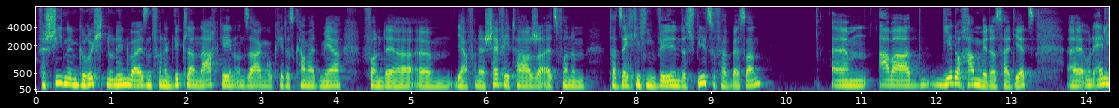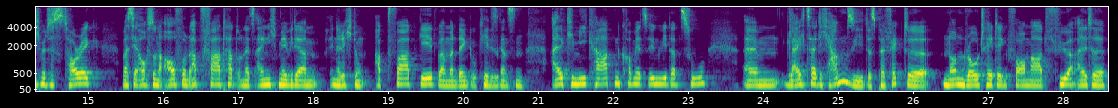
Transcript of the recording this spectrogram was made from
verschiedenen Gerüchten und Hinweisen von Entwicklern nachgehen und sagen, okay, das kam halt mehr von der, ähm, ja, von der Chefetage als von einem tatsächlichen Willen, das Spiel zu verbessern. Ähm, aber jedoch haben wir das halt jetzt. Äh, und ähnlich mit Historic, was ja auch so eine Auf- und Abfahrt hat und jetzt eigentlich mehr wieder in Richtung Abfahrt geht, weil man denkt, okay, diese ganzen Alchemie-Karten kommen jetzt irgendwie dazu. Ähm, gleichzeitig haben sie das perfekte Non-Rotating-Format für alte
